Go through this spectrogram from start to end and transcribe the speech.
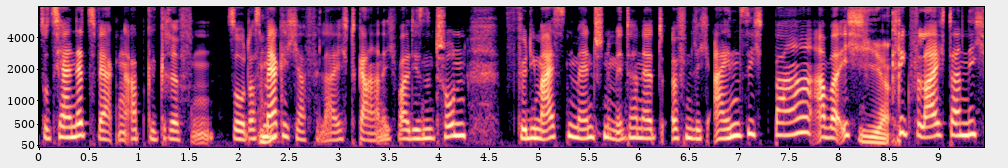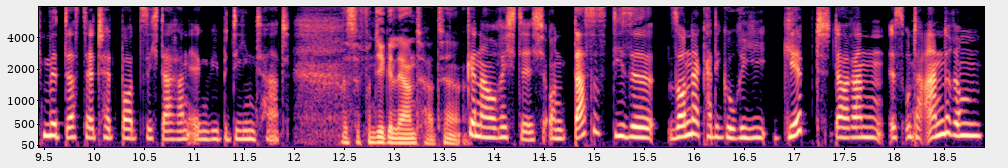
sozialen Netzwerken abgegriffen? So, das mhm. merke ich ja vielleicht gar nicht, weil die sind schon für die meisten Menschen im Internet öffentlich einsichtbar, aber ich ja. kriege vielleicht dann nicht mit, dass der Chatbot sich daran irgendwie bedient hat. Dass er von dir gelernt hat, ja. Genau, richtig richtig. Und dass es diese Sonderkategorie gibt, daran ist unter anderem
